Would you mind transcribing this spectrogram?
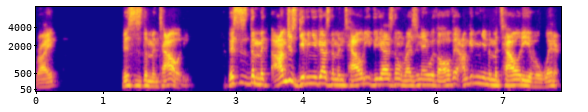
Right? This is the mentality. This is the I'm just giving you guys the mentality. If you guys don't resonate with all of it, I'm giving you the mentality of a winner.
